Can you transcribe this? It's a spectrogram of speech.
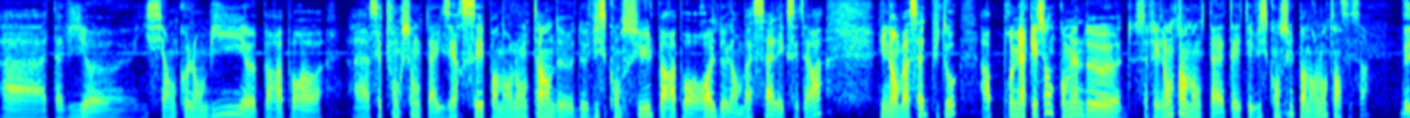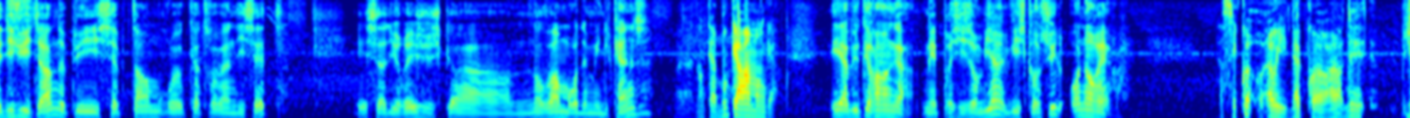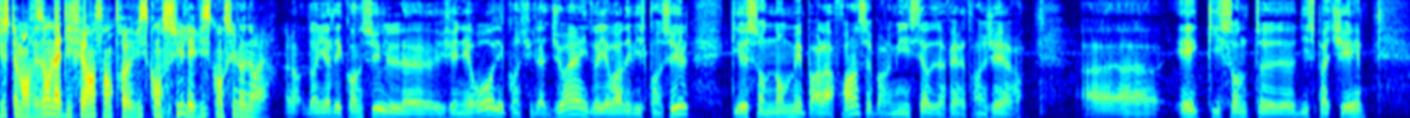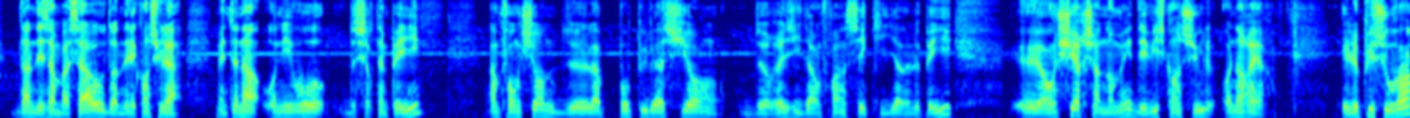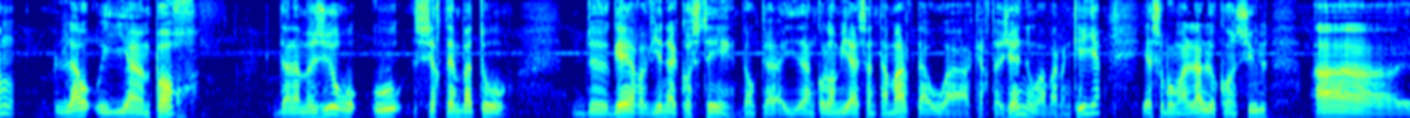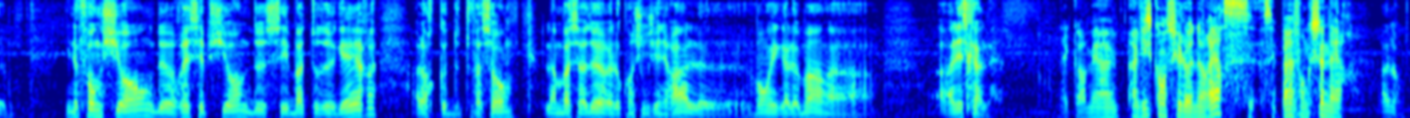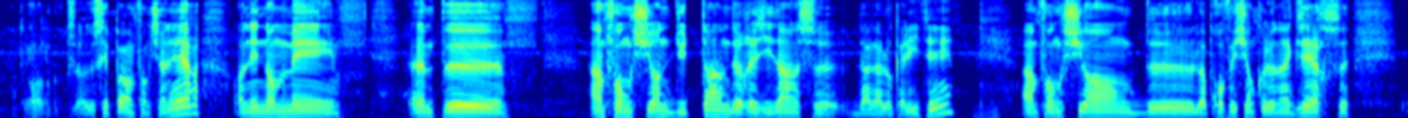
à, à ta vie ici en Colombie, par rapport à, à cette fonction que tu as exercée pendant longtemps de, de vice-consul, par rapport au rôle de l'ambassade, etc. D'une ambassade plutôt. Alors première question, combien de... Ça fait longtemps, donc tu as, été vice-consul pendant longtemps, c'est ça? Mais 18 ans depuis septembre 97 et ça a duré jusqu'à novembre 2015 Voilà, Donc à Bucaramanga. et à Bucaramanga, mais précisons bien vice-consul honoraire. C'est quoi? Ah oui, d'accord. Alors des- justement, faisons la différence entre vice-consul et vice-consul honoraire. Alors, il y a des consuls euh, généraux, des consuls adjoints, il doit y avoir des vice-consuls qui, eux, sont nommés par la France, par le ministère des Affaires étrangères, euh, et qui sont euh, dispatchés dans des ambassades ou dans des consulats. Maintenant, au niveau de certains pays, en fonction de la population de résidents français qu'il y a dans le pays, on cherche à nommer des vice-consuls honoraires. Et le plus souvent, là où il y a un port, dans la mesure où certains bateaux de guerre viennent accoster, donc en Colombie à Santa Marta ou à Carthagène ou à Barranquilla, et à ce moment-là, le consul a une fonction de réception de ces bateaux de guerre, alors que de toute façon, l'ambassadeur et le consul général euh, vont également à, à l'escale. D'accord, mais un, un vice-consul honoraire, c'est pas un fonctionnaire. Ah non, c'est pas un fonctionnaire, on est nommé un peu en fonction du temps de résidence dans la localité, en fonction de la profession que l'on exerce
